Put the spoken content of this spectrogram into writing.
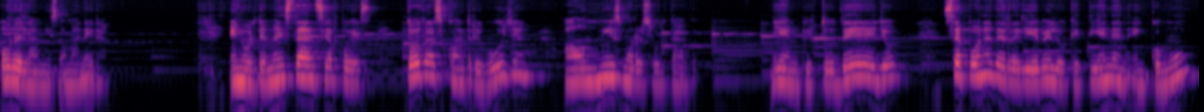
o de la misma manera. En última instancia, pues, todas contribuyen a un mismo resultado y en virtud de ello se pone de relieve lo que tienen en común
